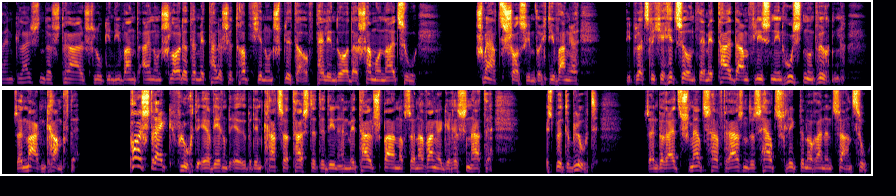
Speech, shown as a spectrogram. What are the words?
Ein gleißender Strahl schlug in die Wand ein und schleuderte metallische Tröpfchen und Splitter auf Pelindor der Chamonix zu. Schmerz schoss ihm durch die Wange. Die plötzliche Hitze und der Metalldampf ließen ihn husten und würgen. Sein Magen krampfte. Postreck! fluchte er, während er über den Kratzer tastete, den ein Metallspan auf seiner Wange gerissen hatte. Es spürte Blut. Sein bereits schmerzhaft rasendes Herz legte noch einen Zahn zu.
